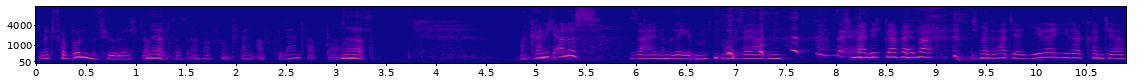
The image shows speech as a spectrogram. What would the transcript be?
mit verbunden fühle. Ich glaube, Ja. weil ich das einfach von klein auf gelernt habe Ja. damals. Man kann nicht alles sein im Leben und werden. Ich meine, ich glaube ja immer, ich meine, das hat ja jeder, jeder könnte ja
